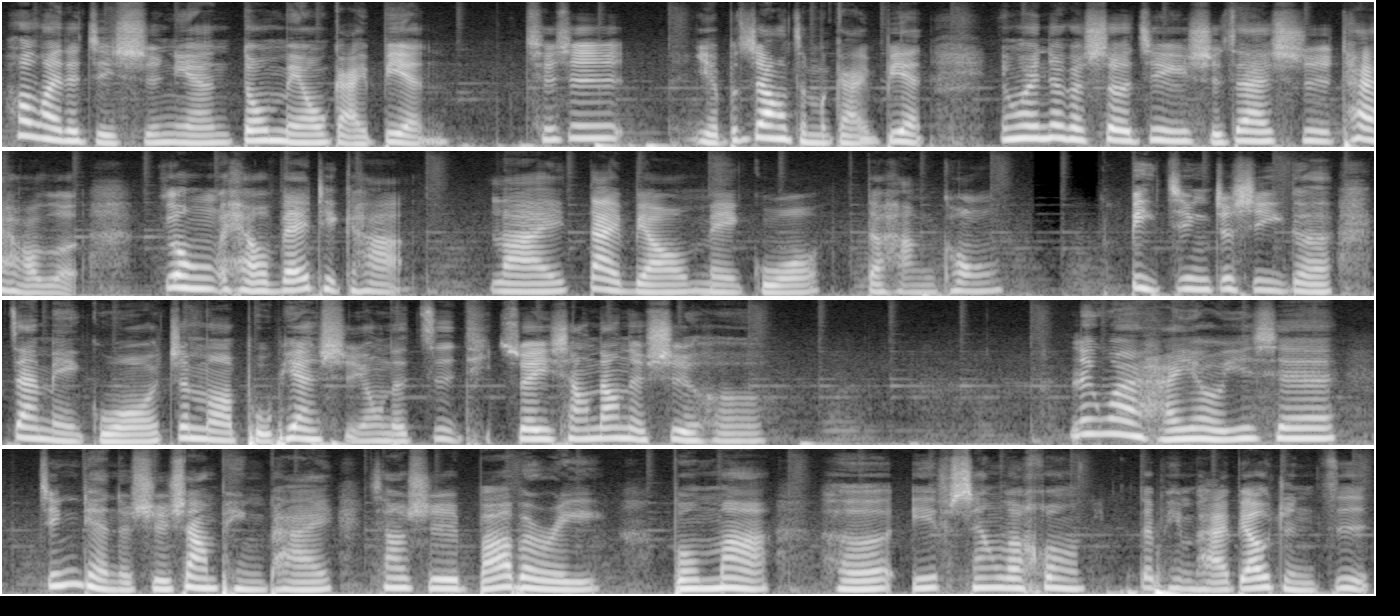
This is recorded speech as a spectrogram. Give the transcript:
后来的几十年都没有改变。其实也不知道怎么改变，因为那个设计实在是太好了，用 Helvetica 来代表美国的航空，毕竟这是一个在美国这么普遍使用的字体，所以相当的适合。另外还有一些经典的时尚品牌，像是 Burberry。b o m a 和 Yves Saint Laurent 的品牌标准字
